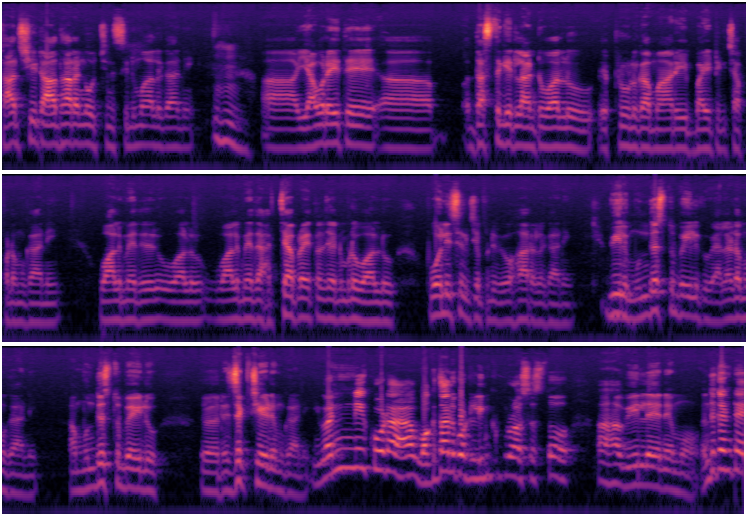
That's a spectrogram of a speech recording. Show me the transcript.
ఛార్జ్ షీట్ ఆధారంగా వచ్చిన సినిమాలు కానీ మ్మ్. ఎవరైతే దస్తగిరి లాంటి వాళ్ళు అప్రూవల్గా మారి బయటికి చెప్పడం కానీ వాళ్ళ మీద వాళ్ళు వాళ్ళ మీద హత్యా ప్రయత్నం జరిగినప్పుడు వాళ్ళు పోలీసులకు చెప్పిన వ్యవహారాలు కానీ వీళ్ళు ముందస్తు బెయిల్కి వెళ్ళడం కానీ ఆ ముందస్తు బెయిల్ రిజెక్ట్ చేయడం కానీ ఇవన్నీ కూడా ఒకదానికొకటి లింక్ ప్రాసెస్తో ఆహా వీళ్ళేనేమో. ఎందుకంటే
